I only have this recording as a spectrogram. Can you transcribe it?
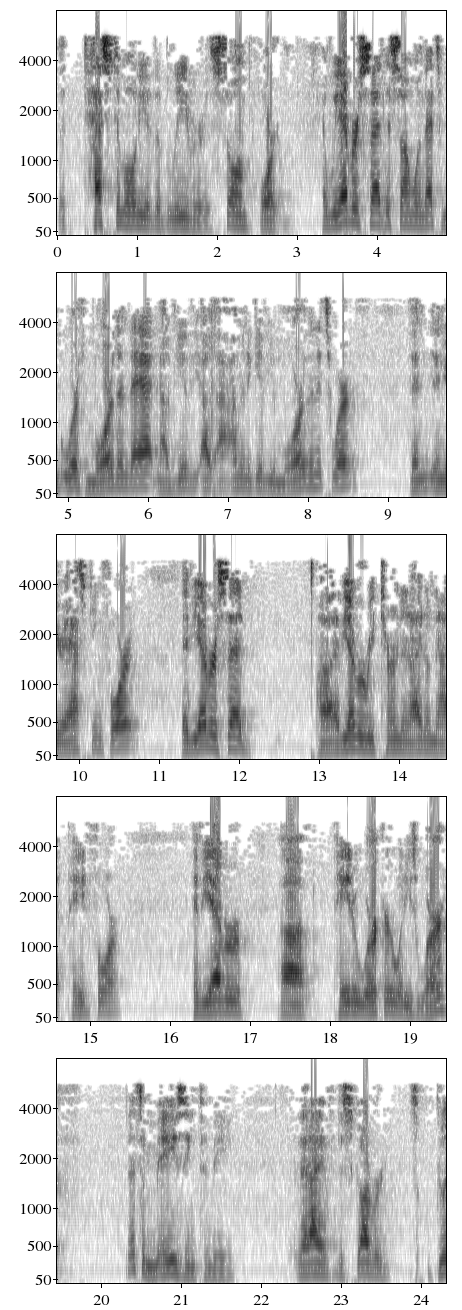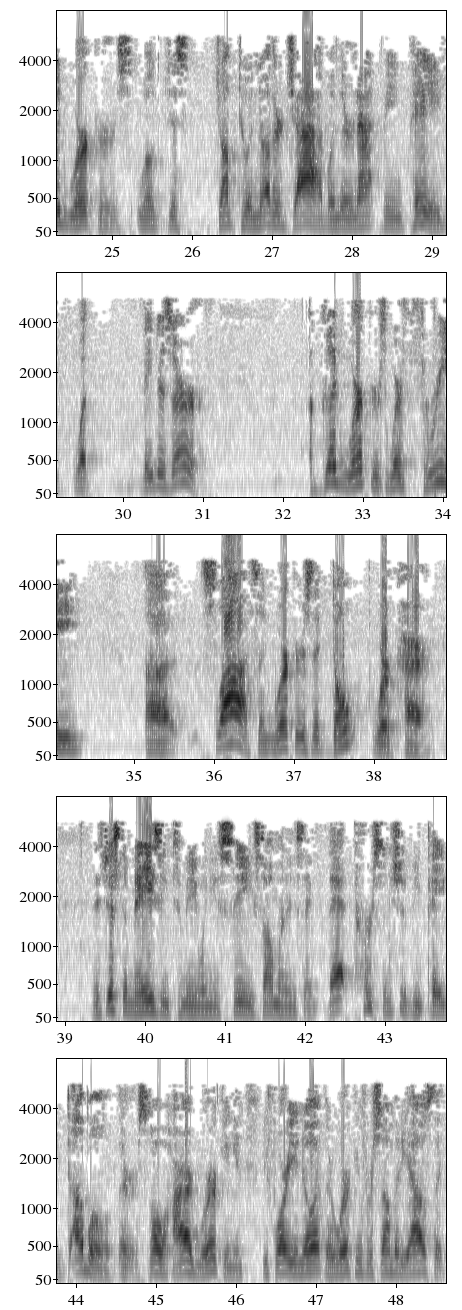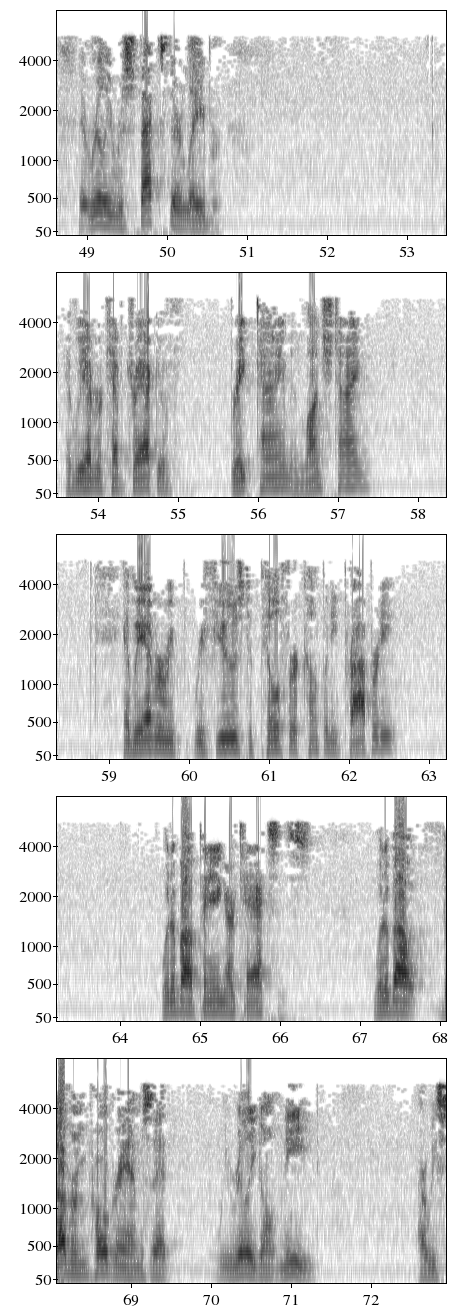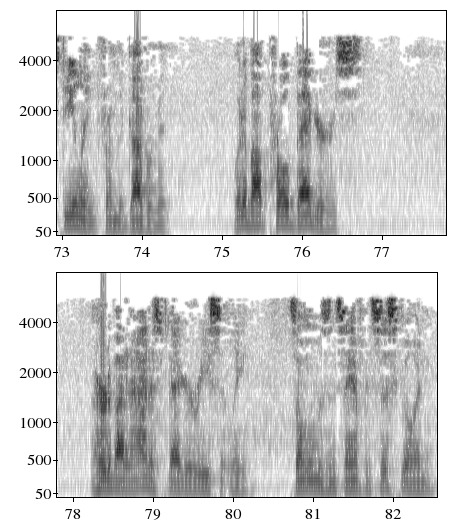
the testimony of the believer is so important. Have we ever said to someone, that's worth more than that, and I'll give you, I'm going to give you more than it's worth? Than, than you're asking for it? Have you ever said, uh, have you ever returned an item not paid for? Have you ever uh, paid a worker what he's worth? That's amazing to me that I have discovered good workers will just jump to another job when they're not being paid what they deserve. A good worker's worth three uh, sloths and workers that don't work hard. It's just amazing to me when you see someone and you say, that person should be paid double. They're so hardworking. And before you know it, they're working for somebody else that, that really respects their labor. Have we ever kept track of break time and lunch time? Have we ever re- refused to pilfer company property? What about paying our taxes? What about government programs that we really don't need? Are we stealing from the government? What about pro beggars? I heard about an honest beggar recently. Someone was in San Francisco and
